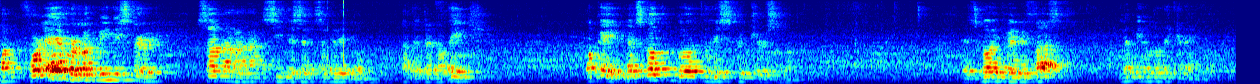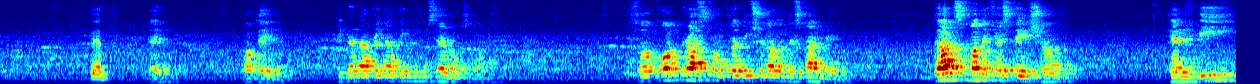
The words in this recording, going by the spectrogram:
Mag, forever mag-minister sa mga citizens sa millennium at eternal age. Okay, let's go go to these scriptures now. Let's go it very fast. Ilang minuto na kinain ko? Ten. Ten? Okay. Tignan natin natin yung Xerox. No? So, contrast from traditional understanding. God's manifestation can be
